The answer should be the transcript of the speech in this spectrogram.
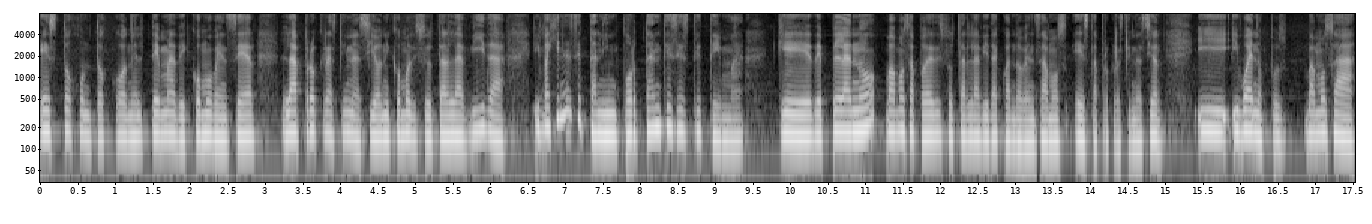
esto junto con el tema de cómo vencer la procrastinación y cómo disfrutar la vida, imagínense tan importante es este tema que de plano vamos a poder disfrutar la vida cuando venzamos esta procrastinación. Y, bueno, pues vamos a,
